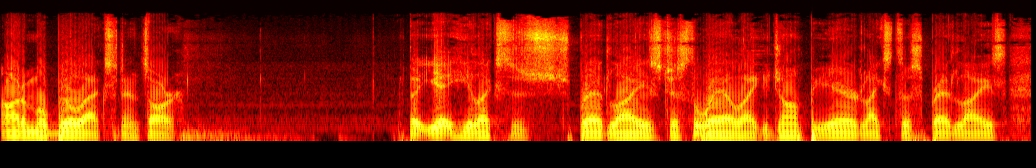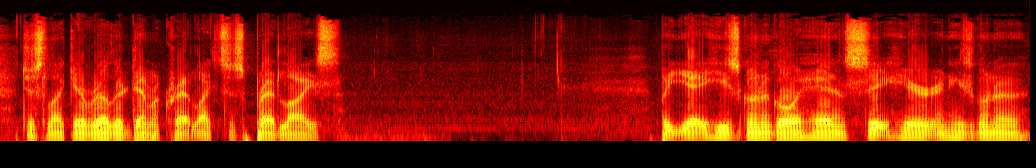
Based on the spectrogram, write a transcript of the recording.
Automobile accidents are. But yet he likes to spread lies just the way I like. Jean Pierre likes to spread lies just like every other Democrat likes to spread lies. But yet he's going to go ahead and sit here and he's going to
